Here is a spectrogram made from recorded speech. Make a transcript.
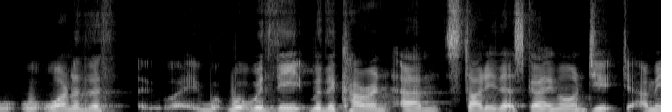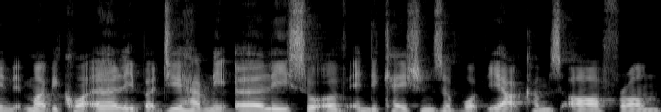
one of the with the with the current um, study that's going on do you i mean it might be quite early but do you have any early sort of indications of what the outcomes are from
